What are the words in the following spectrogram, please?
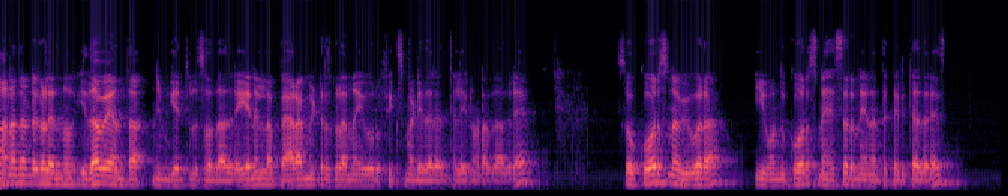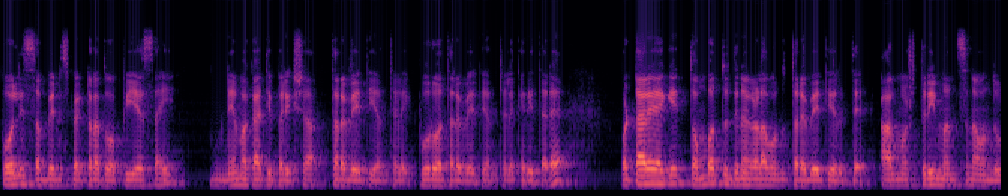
ಮಾನದಂಡಗಳನ್ನು ಇದ್ದಾವೆ ಅಂತ ನಿಮಗೆ ತಿಳಿಸೋದಾದರೆ, ಏನೆಲ್ಲ ಪ್ಯಾರಾಮೀಟರ್ಸ್ಗಳನ್ನು ಇವರು ಫಿಕ್ಸ್ ಮಾಡಿದ್ದಾರೆ ಅಂತೇಳಿ ನೋಡೋದಾದರೆ ಸೊ ಕೋರ್ಸ್ನ ವಿವರ, ಈ ಒಂದು ಕೋರ್ಸ್ನ ಹೆಸರನ್ನು ಏನಂತ ಕರಿತಾ ಇದ್ದಾರೆ ಪೊಲೀಸ್ ಸಬ್ ಇನ್ಸ್ಪೆಕ್ಟರ್ ಅಥವಾ ಪಿ ಎಸ್ ಐ ನೇಮಕಾತಿ ಪರೀಕ್ಷಾ ತರಬೇತಿ ಅಂತೇಳಿ, ಪೂರ್ವ ತರಬೇತಿ ಅಂತೇಳಿ ಕರೀತಾರೆ. ಒಟ್ಟಾರೆಯಾಗಿ ತೊಂಬತ್ತು ದಿನಗಳ ಒಂದು ತರಬೇತಿ ಇರುತ್ತೆ. ಆಲ್ಮೋಸ್ಟ್ ತ್ರೀ ಮಂತ್ಸ್ನ ಒಂದು,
